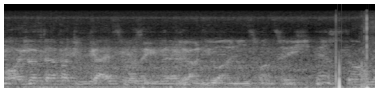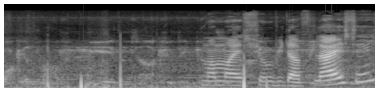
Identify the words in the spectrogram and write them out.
Heute läuft einfach die geilste Musik. Ne? Radio 21, erster Rock Jeden Tag Mama ist schon wieder fleißig.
